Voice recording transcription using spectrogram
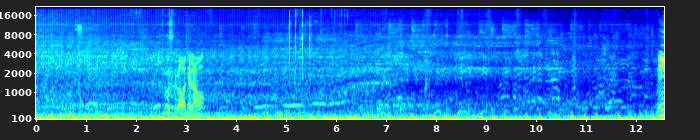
บอู้รอเทเรานี่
